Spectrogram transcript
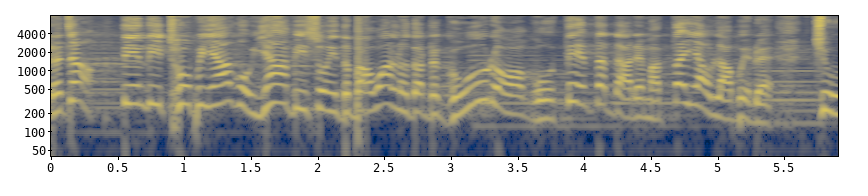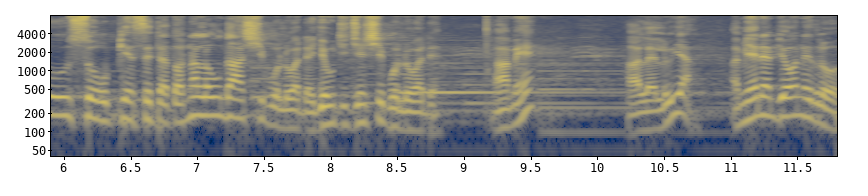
ဒါကြောင့်သင်ဒီထိုဘုရားကိုရပြီဆိုရင်တဘာဝလွန်သောတကူတော်ကိုသင်သက်တာထဲမှာတက်ရောက်လာဖို့အတွက်ကြိုးဆိုပြင်ဆင်တတ်သောနှလုံးသားရှိဖို့လိုအပ်တယ်ယုံကြည်ခြင်းရှိဖို့လိုအပ်တယ်အာမင် ဟာလေလုယာအမြဲတမ်းပြောနေသလို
